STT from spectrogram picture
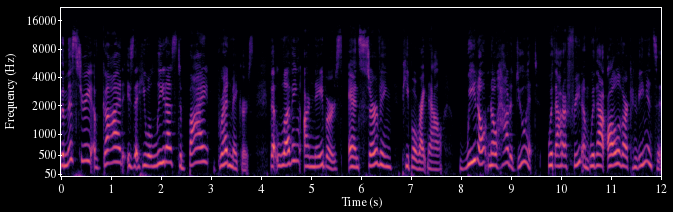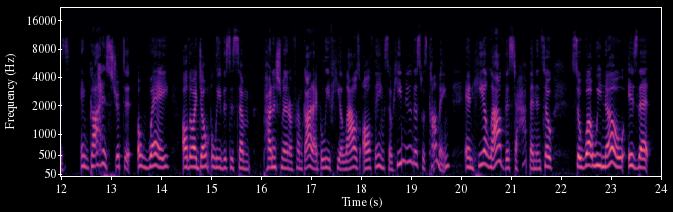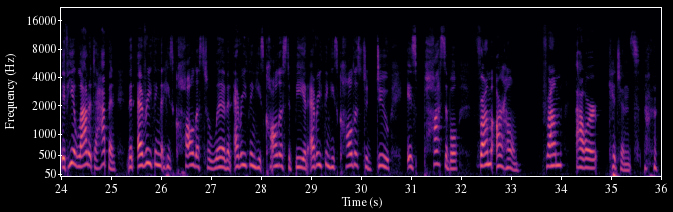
the mystery of God is that He will lead us to buy bread makers, that loving our neighbors and serving people right now, we don't know how to do it without our freedom, without all of our conveniences. And God has stripped it away. Although I don't believe this is some punishment or from God, I believe He allows all things. So He knew this was coming and He allowed this to happen. And so, so what we know is that if he allowed it to happen, then everything that he's called us to live and everything he's called us to be and everything he's called us to do is possible from our home, from our kitchens.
